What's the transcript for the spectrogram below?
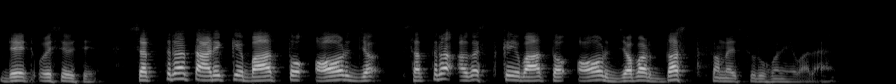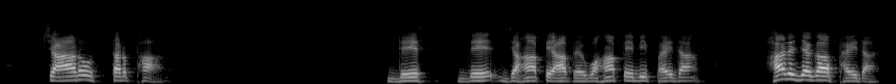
डेट वैसे वैसे सत्रह तारीख के बाद तो और सत्रह अगस्त के बाद तो और ज़बरदस्त समय शुरू होने वाला है। चारों तरफा देश, दे, जहाँ पे आप है, वहाँ पे भी फ़ायदा, हर जगह फ़ायदा।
